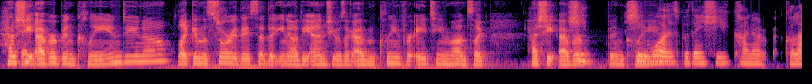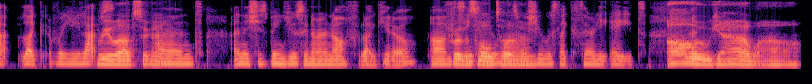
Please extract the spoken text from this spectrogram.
Has she ever been clean? Do you know? Like in the story, they said that you know at the end she was like, "I've been clean for eighteen months." Like, has she ever She- been clean? She was, but then she kind of collapsed, like relapsed, relapsed again. and and then she's been using on and off, like you know. Um, For this whole interview was when she was like thirty eight. oh yeah! Wow.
